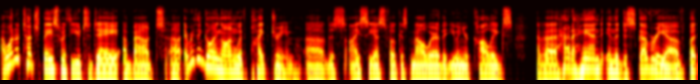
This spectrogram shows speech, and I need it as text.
I want to touch base with you today about uh, everything going on with Pipedream, uh, this ICS focused malware that you and your colleagues have uh, had a hand in the discovery of. But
